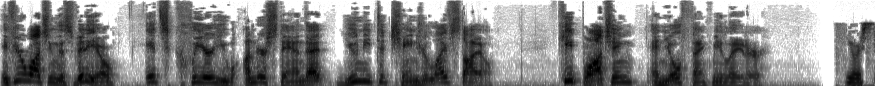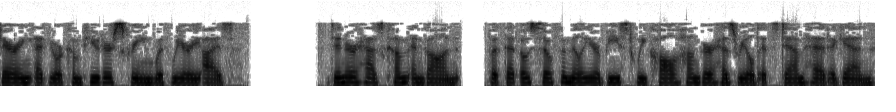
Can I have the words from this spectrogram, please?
If you're watching this video, it's clear you understand that you need to change your lifestyle. Keep watching and you'll thank me later. You're staring at your computer screen with weary eyes. Dinner has come and gone, but that oh so familiar beast we call hunger has reeled its damn head again.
